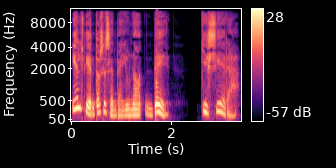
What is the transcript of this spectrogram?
y el 161D, quisiera,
